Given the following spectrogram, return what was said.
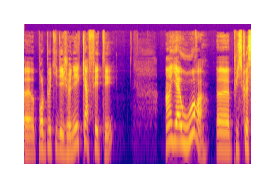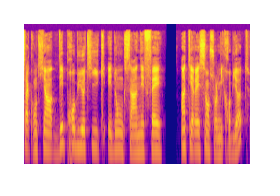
euh, pour le petit déjeuner café-thé, un yaourt, euh, puisque ça contient des probiotiques et donc ça a un effet intéressant sur le microbiote,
